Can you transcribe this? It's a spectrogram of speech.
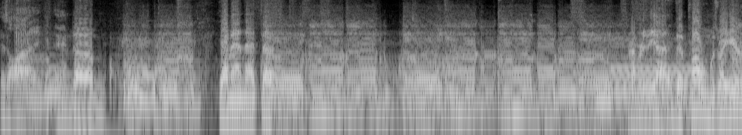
is alive, and um, yeah, man, that. Uh, Remember, the, uh, the problem was right here.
